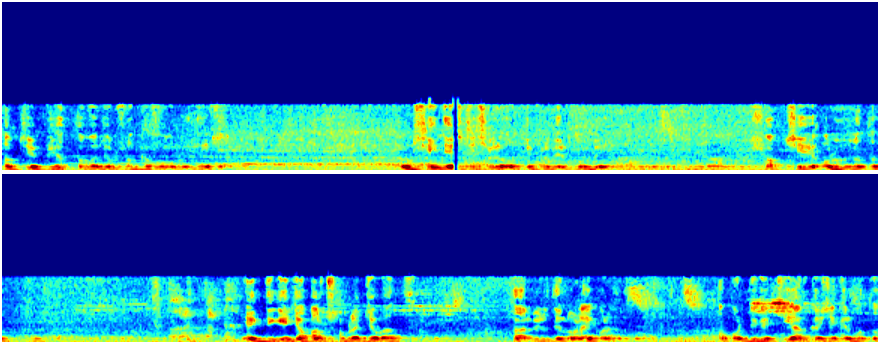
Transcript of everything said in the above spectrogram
সবচেয়ে বৃহত্তম জনসংখ্যা বহুল দেশ। এবং সেই দেশটি ছিল বিপ্লবের পূর্বে সবচেয়ে অনুন্নত। একদিকে জাপান সাম্রাজ্যবাদ, তার বিরুদ্ধে লড়াই করা, অপরদিকে চিয়াং কাইশেকের মতো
